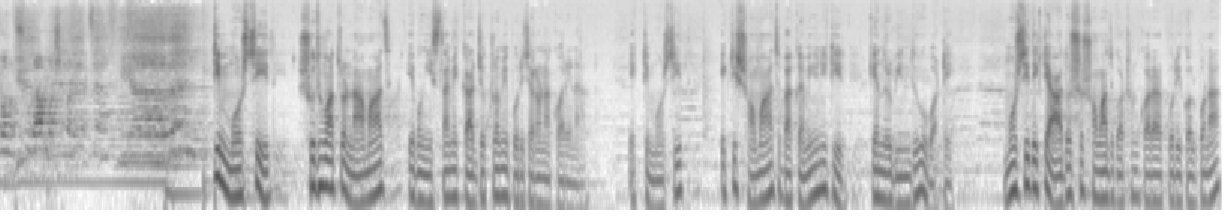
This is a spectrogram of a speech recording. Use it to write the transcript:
এবং সুরা করে একটি মসজিদ শুধুমাত্র নামাজ এবং ইসলামিক কার্যক্রমই পরিচালনা করে না। একটি মসজিদ একটি সমাজ বা কমিউনিটির কেন্দ্রবিন্দুও বটে। মসজিদ একটি আদর্শ সমাজ গঠন করার পরিকল্পনা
